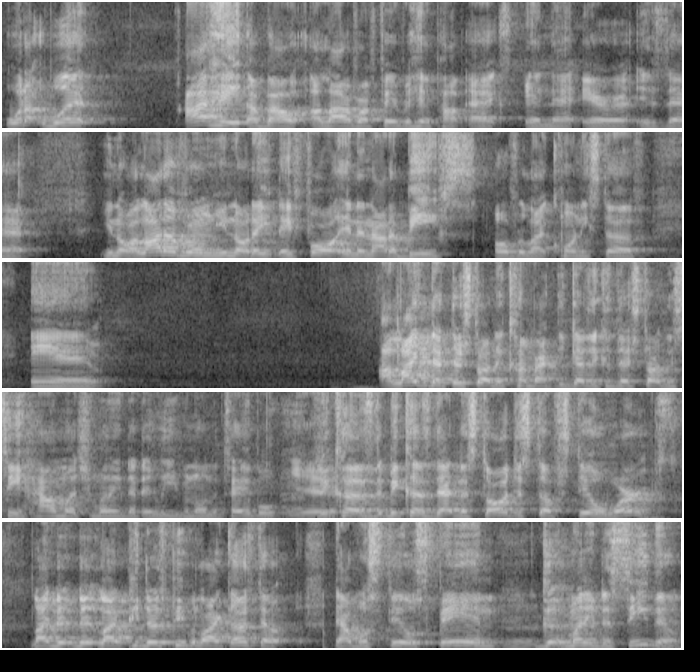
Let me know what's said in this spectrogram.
what I, what I hate about a lot of our favorite hip hop acts in that era is that you know a lot of them you know they they fall in and out of beefs over like corny stuff and. I like that they're starting to come back together because they're starting to see how much money that they're leaving on the table Yeah. because because that nostalgia stuff still works. Like there- there- like there's people like us that that will still spend good money to see them.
